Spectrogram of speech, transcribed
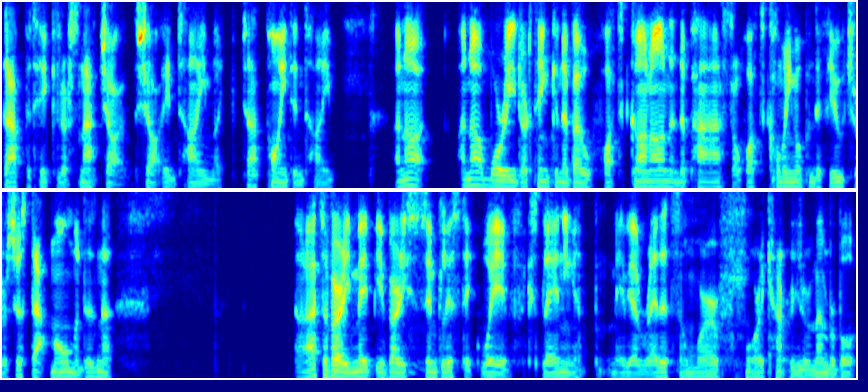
that particular snapshot shot in time, like that point in time. I'm not I'm not worried or thinking about what's gone on in the past or what's coming up in the future. It's just that moment, isn't it? And that's a very maybe a very simplistic way of explaining it. Maybe I read it somewhere or I can't really remember, but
